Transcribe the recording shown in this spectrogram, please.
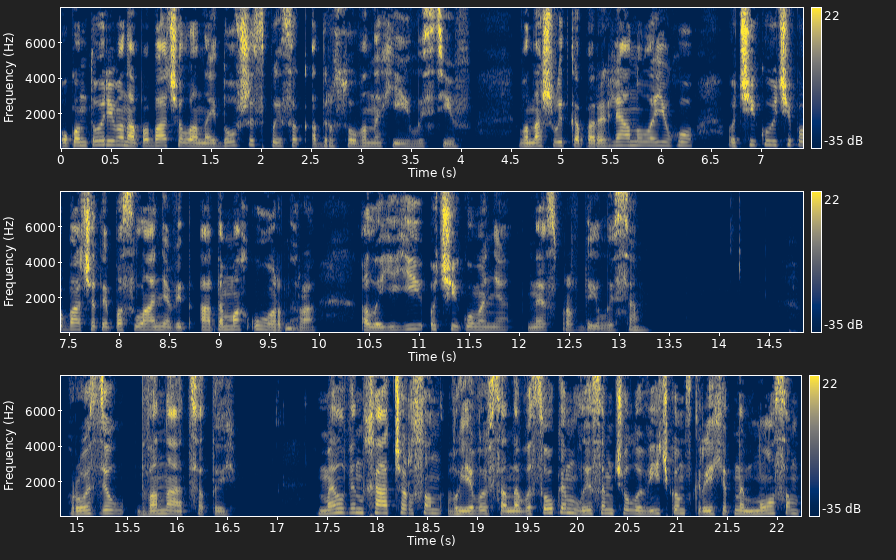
У конторі вона побачила найдовший список адресованих їй листів. Вона швидко переглянула його, очікуючи побачити послання від Адама Уорнера, але її очікування не справдилися. Розділ 12 Мелвін Хатчерсон виявився невисоким лисим чоловічком з крихітним носом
